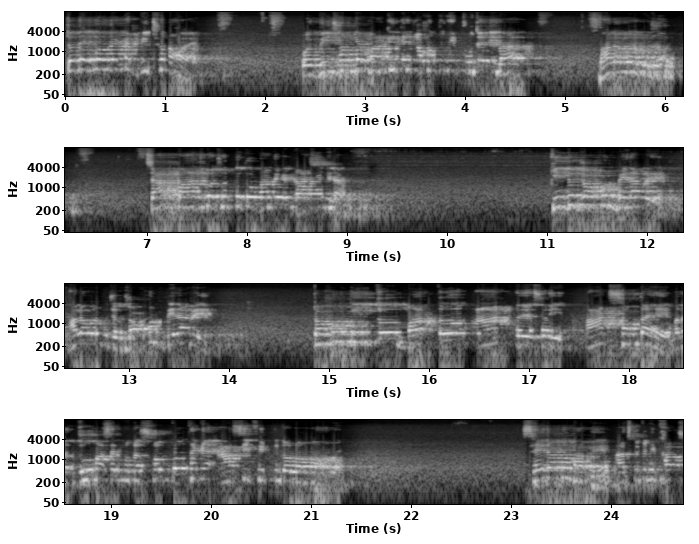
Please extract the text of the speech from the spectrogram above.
তো দেখব ওর একটা বিছন হয়। ওই বিছনকে মাটিতে যখন তুমি পুঁতে দিবা, ভালো করে বুঝো। চার পাঁচ বছর কিন্তু ওখান থেকে গাছই বেরাবে কিন্তু যখন বেরাবে, ভালো করে বুঝো, যখন বেরাবে, তখন কিন্তু মাত্র আট সরি আট সপ্তাহে মানে দু মাসের মধ্যে সত্তর থেকে আশি ফিট কিন্তু লম্বা হবে। সেই রকম ভাবে, আজকে তুমি খাচ্ছ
